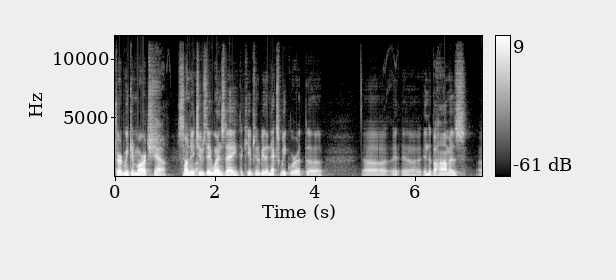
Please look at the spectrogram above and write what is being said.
Third week in March? Yeah, so, Monday, uh, Tuesday, Wednesday, the cube's gonna be there. Next week, we're at the, uh, uh, in the Bahamas, uh,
